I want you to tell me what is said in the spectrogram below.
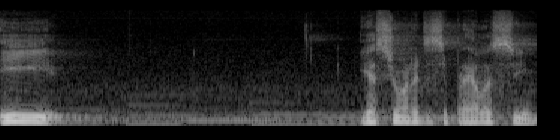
E e a senhora disse para ela assim:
